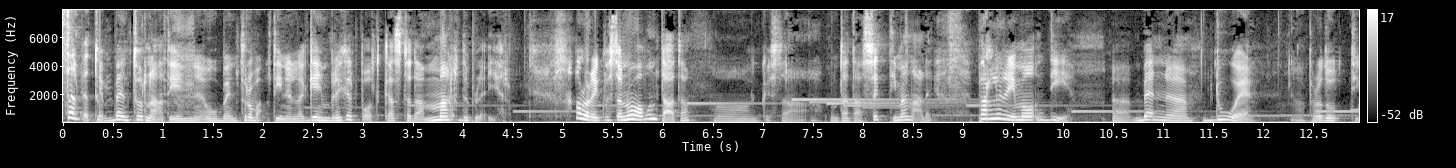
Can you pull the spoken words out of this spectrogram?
Salve a tutti e bentornati in, o bentrovati nella Game Breaker Podcast da Mark the Player. Allora, in questa nuova puntata, uh, in questa puntata settimanale, parleremo di uh, ben due uh, prodotti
